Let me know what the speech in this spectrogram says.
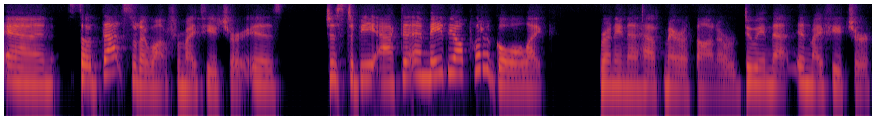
And so that's what I want for my future is just to be active. And maybe I'll put a goal like running a half marathon or doing that in my future.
